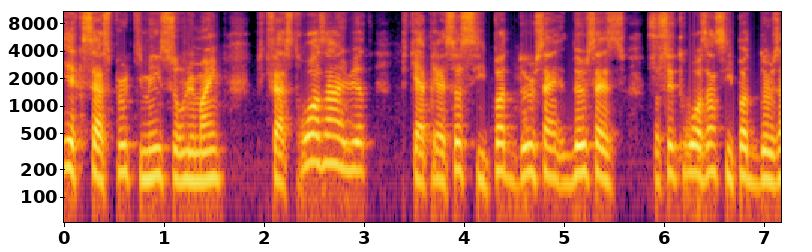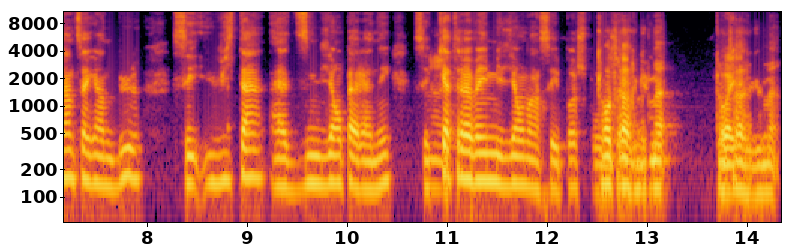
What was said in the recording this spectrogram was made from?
X, ça se peut qu'il mise sur lui-même, puis qu'il fasse 3 ans à 8, puis qu'après ça, s'il pas de 2, sur ces 3 ans, s'il pas de 2 ans de 50 buts, c'est 8 ans à 10 millions par année. C'est Ouais. 80 millions dans ses poches. pour Contre-argument. Contre-argument.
